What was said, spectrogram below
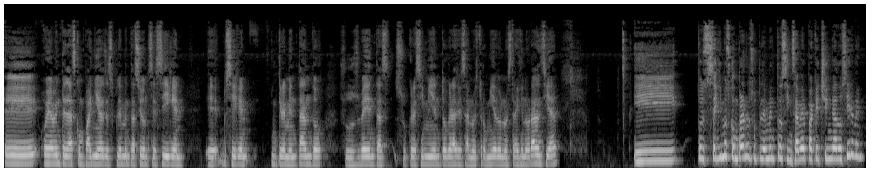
Eh, obviamente las compañías de suplementación se siguen, eh, siguen incrementando sus ventas, su crecimiento gracias a nuestro miedo, nuestra ignorancia. Y pues seguimos comprando suplementos sin saber para qué chingados sirven.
